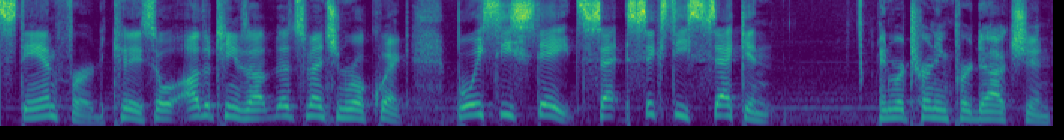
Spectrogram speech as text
Stanford. Okay, so other teams, uh, let's mention real quick. Boise State, 62nd in returning production.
